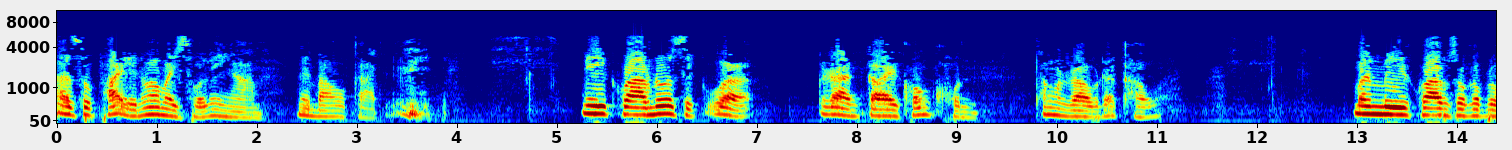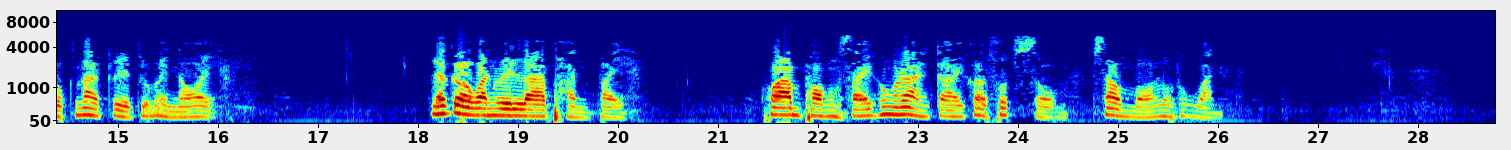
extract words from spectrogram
อสุภะเห็นว่าไม่สวยไม่งามไม่เบาโอกาส มีความรู้สึกว่าร่างกายของคนทั้งเราและเขา มันมีความสกปรกน่าเกลียดอยู่ไม่น้อย แล้วก็วันเวลาผ่านไป ความผ่องใสของร่างกายก็ทรุดโทรมเศร้าหมองลงทุกวัน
